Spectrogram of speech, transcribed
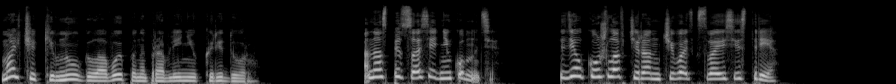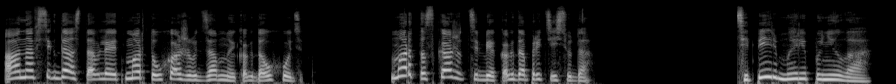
Мальчик кивнул головой по направлению к коридору. «Она спит в соседней комнате. Сиделка ушла вчера ночевать к своей сестре. А она всегда оставляет Марту ухаживать за мной, когда уходит. Марта скажет тебе, когда прийти сюда». Теперь Мэри поняла,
